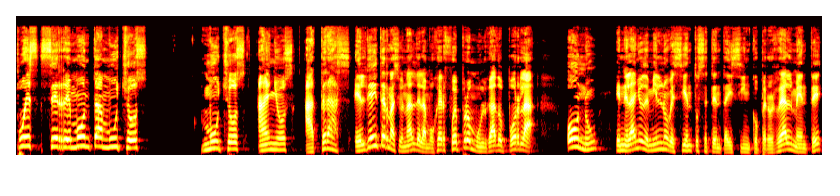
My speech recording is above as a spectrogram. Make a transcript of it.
pues se remonta muchos, muchos años atrás. El Día Internacional de la Mujer fue promulgado por la ONU en el año de 1975, pero realmente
